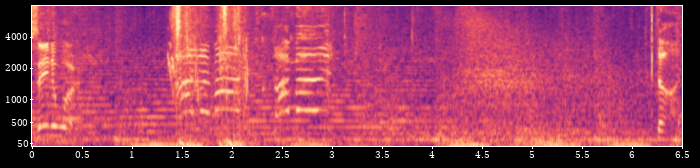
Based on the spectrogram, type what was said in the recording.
Say the word. Done.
